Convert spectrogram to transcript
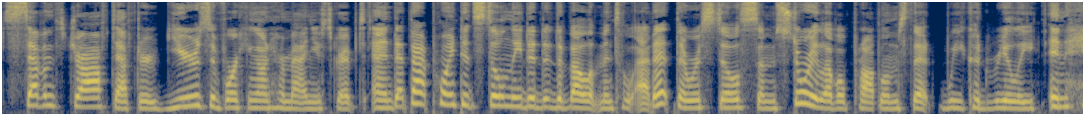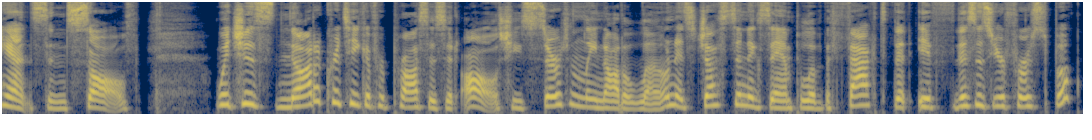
seventh draft after years of working on her manuscript, and at that point it still needed a developmental edit. There were still some story level problems that we could really enhance and solve. Which is not a critique of her process at all. She's certainly not alone. It's just an example of the fact that if this is your first book,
